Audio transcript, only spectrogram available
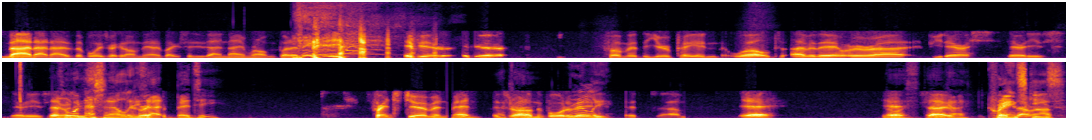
no, no, no. The boys reckon I'm the only bloke who said his own name wrong. But it, it is, if you're if you're from the European world over there, or uh, Buderis, there it is. There it is. That's So what it is. nationality is Correct. that, Bedsy? French German, man. It's Okay. right on the border Really? there. It's um, yeah, yeah. Nice. So There you go. Kranskis.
